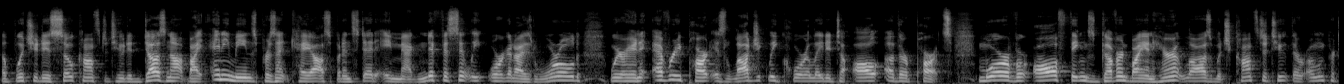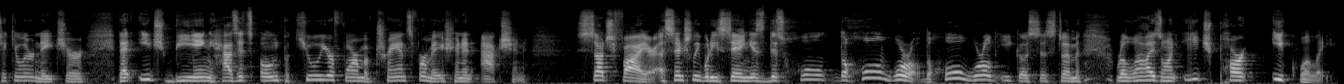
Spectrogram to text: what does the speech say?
of which it is so constituted, does not by any means present chaos, but instead a magnificently organized world wherein every part is logically correlated to all other parts. Moreover, all things governed by inherent laws which constitute their own particular nature, that each being has its own peculiar form of transformation and action such fire. Essentially what he's saying is this whole the whole world, the whole world ecosystem relies on each part equally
